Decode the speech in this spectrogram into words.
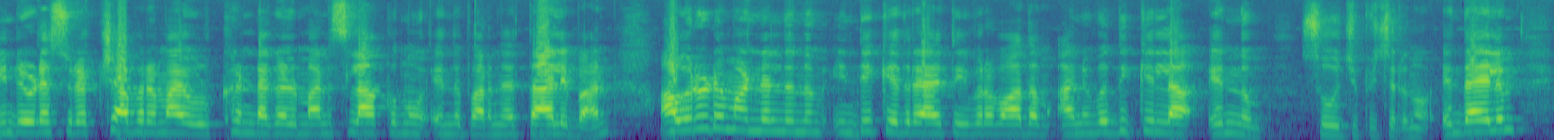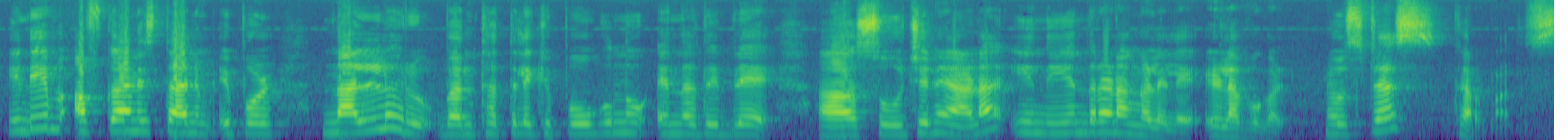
ഇന്ത്യയുടെ സുരക്ഷാപരമായ ഉത്കണ്ഠകൾ മനസ്സിലാക്കുന്നു എന്ന് പറഞ്ഞ താലിബാൻ അവരുടെ മണ്ണിൽ നിന്നും ഇന്ത്യക്കെതിരായ തീവ്രവാദം അനുവദിക്കില്ല എന്നും സൂചിപ്പിച്ചിരുന്നു. എന്തായാലും ഇന്ത്യയും അഫ്ഗാനിസ്ഥാനും ഇപ്പോൾ നല്ലൊരു ബന്ധത്തിലേക്ക് പോകുന്നു എന്നതിന്റെ സൂചനയാണ് ഈ നിയന്ത്രണങ്ങളിലെ ഇളവുകൾ. ന്യൂസ് ഡെസ്ക് കർമാസ്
